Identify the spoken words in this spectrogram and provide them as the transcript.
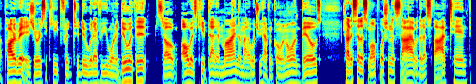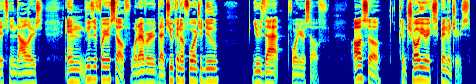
a part of it is yours to keep for to do whatever you want to do with it. So always keep that in mind, no matter what you have going on. Bills, try to set a small portion aside, whether that's five, ten, fifteen dollars, and use it for yourself. Whatever that you can afford to do, use that for yourself. Also, control your expenditures.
